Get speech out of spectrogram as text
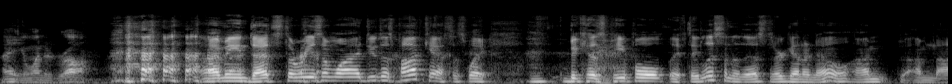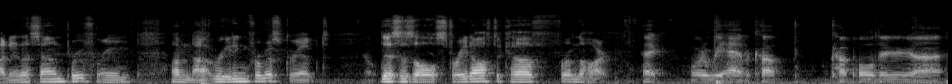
Hey, you wanted raw. I mean, that's the reason why I do this podcast this way. Because people, if they listen to this, they're gonna know I'm I'm not in a soundproof room. I'm not reading from a script. This is all straight off the cuff from the heart. Heck, what do we have? A cup, cup holder, uh,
